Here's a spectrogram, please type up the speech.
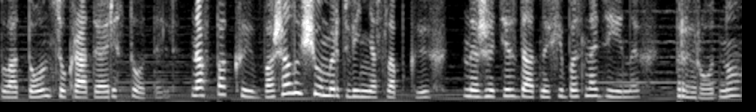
Платон, Сократ і Арістотель навпаки вважали, що умертвіння слабких, нежиттєздатних і безнадійних природно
